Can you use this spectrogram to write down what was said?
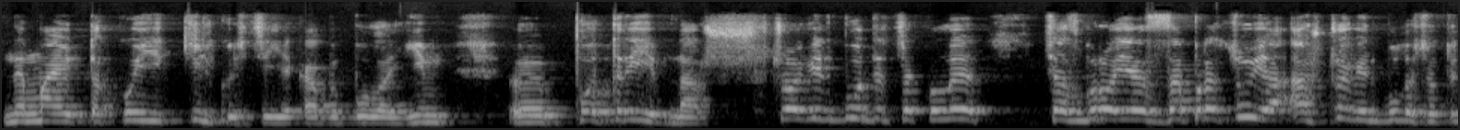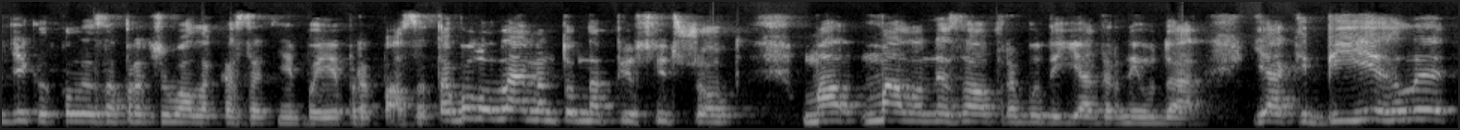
не мають такої кількості, яка би була їм е, потрібна. Що відбудеться, коли ця зброя запрацює? А що відбулося тоді, коли запрацювали касетні боєприпаси? Та було лементом на півсвіт, що от мал- мало не завтра буде ядерний удар. Як бігли,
